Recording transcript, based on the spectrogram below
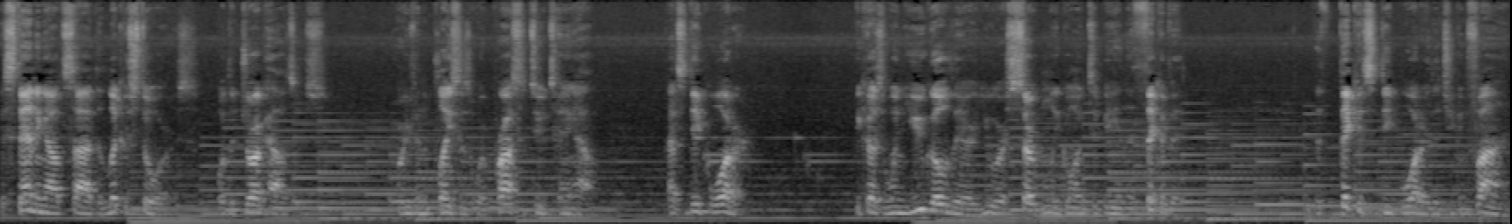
is standing outside the liquor stores or the drug houses or even the places where prostitutes hang out. That's deep water. Because when you go there, you are certainly going to be in the thick of it. Thickest deep water that you can find.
